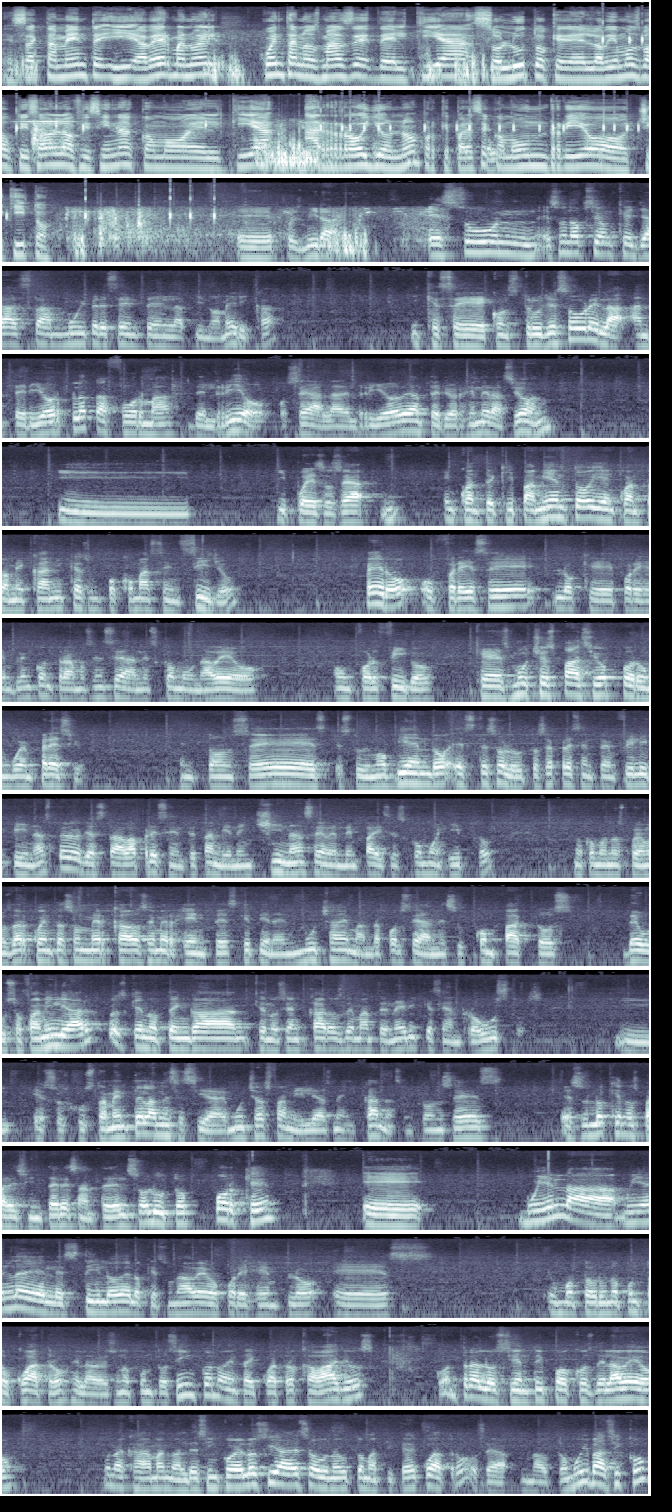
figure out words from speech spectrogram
Exactamente. Y a ver, Manuel, cuéntanos más del Kia Soluto, que lo habíamos bautizado en la oficina como el Kia Arroyo, ¿no? Porque parece como un río chiquito. Eh, pues mira, es, un, es una opción que ya está muy presente en Latinoamérica y que se construye sobre la anterior plataforma del río, o sea, la del río de anterior generación. Y, y pues, o sea, en cuanto a equipamiento y en cuanto a mecánica es un poco más sencillo, pero ofrece lo que, por ejemplo, encontramos en sedanes como un Aveo o un Ford Figo, que es mucho espacio por un buen precio. Entonces estuvimos viendo, este soluto se presentó en Filipinas, pero ya estaba presente también en China, se vende en países como Egipto. Como nos podemos dar cuenta, son mercados emergentes que tienen mucha demanda por sedanes subcompactos de uso familiar, pues que no tengan, que no sean caros de mantener y que sean robustos. Y eso es justamente la necesidad de muchas familias mexicanas. Entonces, eso es lo que nos pareció interesante del Soluto, porque eh, muy, en la, muy en el estilo de lo que es un Aveo, por ejemplo, es un motor 1.4, el Aveo es 1.5, 94 caballos, contra los ciento y pocos del Aveo, una caja manual de 5 velocidades o una automática de 4, o sea, un auto muy básico,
